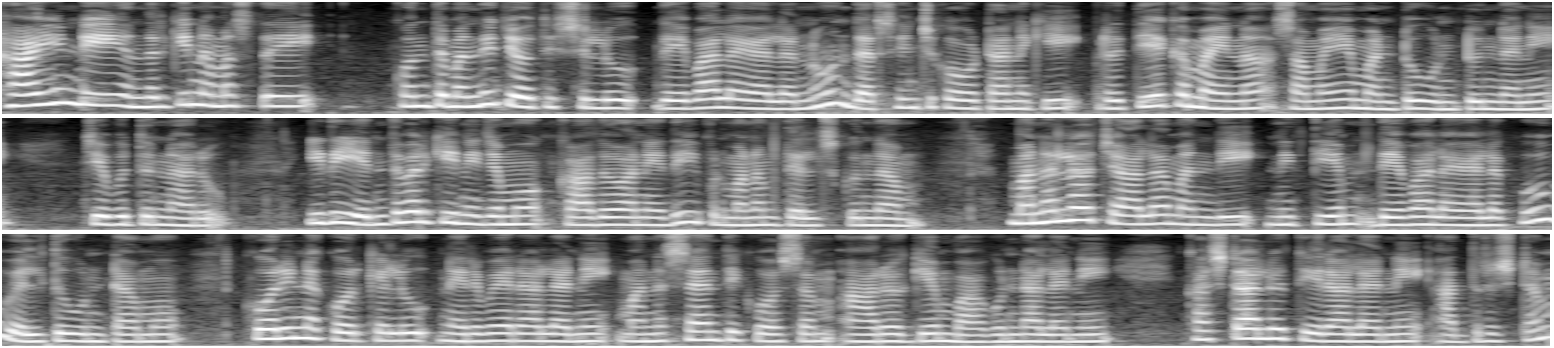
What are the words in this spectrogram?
హాయ్ అండి అందరికీ నమస్తే. కొంతమంది జ్యోతిష్యులు దేవాలయాలను దర్శించుకోవటానికి ప్రత్యేకమైన సమయం అంటూ ఉంటుందని చెబుతున్నారు. ఇది ఎంతవరకు నిజమో కాదో అనేది ఇప్పుడు మనం తెలుసుకుందాం. మనలో చాలామంది నిత్యం దేవాలయాలకు వెళ్తూ ఉంటాము. కోరిన కోరికలు నెరవేరాలని మనశ్శాంతి కోసం ఆరోగ్యం బాగుండాలని కష్టాలు తీరాలని అదృష్టం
